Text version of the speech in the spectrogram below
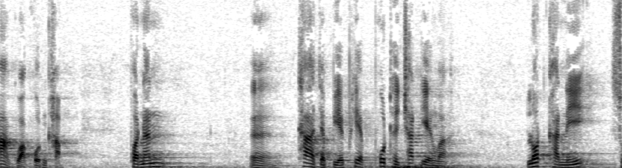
มากกว่าคนขับ เพราะนั้นถ้าจะเปรียบเทียบพูดให้ชัดเองว่า รถคันนี้โช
